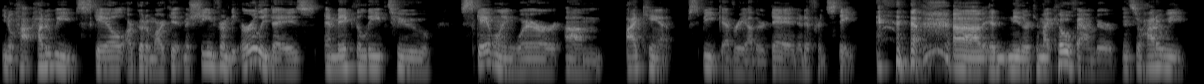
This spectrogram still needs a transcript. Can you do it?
you know, how, how do we scale our go-to-market machine from the early days and make the leap to scaling where um, I can't speak every other day in a different state, uh, and neither can my co-founder. And so, how do we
